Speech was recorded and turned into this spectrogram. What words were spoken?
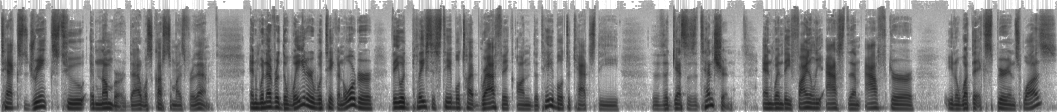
text drinks to a number that was customized for them. And whenever the waiter would take an order, they would place this table type graphic on the table to catch the the guest's attention. And when they finally asked them after, you know, what the experience was,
